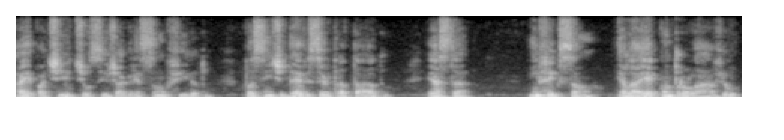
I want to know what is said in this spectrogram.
a hepatite, ou seja, a agressão ao fígado. O paciente deve ser tratado. Esta infecção, ela é controlável,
